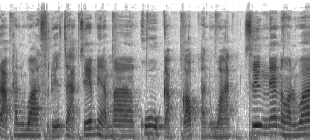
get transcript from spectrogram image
กับธันวาสุริยจักรเซฟเนี่ยมาคู่กับก๊อฟอนุวัฒน์ซึ่งแน่นอนว่า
